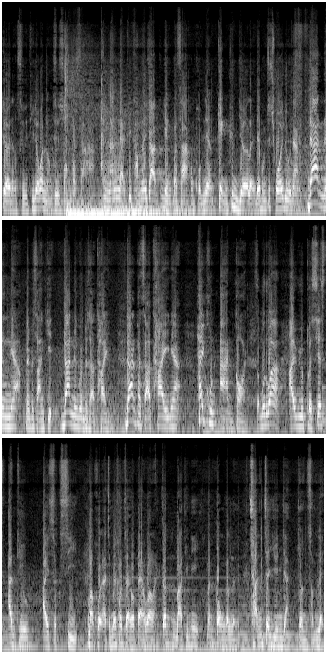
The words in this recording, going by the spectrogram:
เจอหนังสือที่เรียกว่าหนังสือสองภาษา อันนั้นแหละที่ทำให้การเก่งภาษาของผมเนี่ยเก่งขึ้นเยอะเลย เดี๋ยวผมจะโชว์ให้ดูนะ ด้านหนึ่งเนี่ยเป็นภาษาอังกฤษ ด้านหนึ่งเป็นภาษาไทย ด้านภาษาไทยเนี่ย ให้คุณอ่านก่อน สมมุติว่า I will persist until I succeed บางคนอาจจะไม่เข้าใจว่าแปลว่าอะไร ก็มาที่นี่มันตรงกันเลย ฉันจะยืนหยัดจนสำเร็จ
